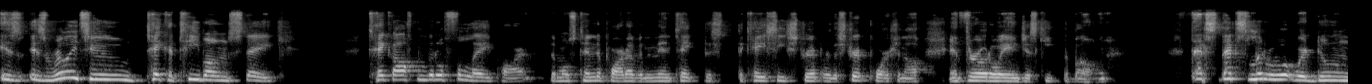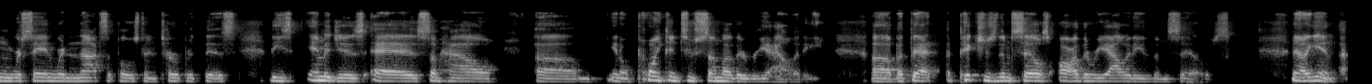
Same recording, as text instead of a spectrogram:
is is really to take a t-bone steak take off the little fillet part the most tender part of it and then take this, the kc strip or the strip portion off and throw it away and just keep the bone. That's that's literally what we're doing we're saying we're not supposed to interpret this these images as somehow um, you know pointing to some other reality uh, but that the pictures themselves are the reality themselves now again a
